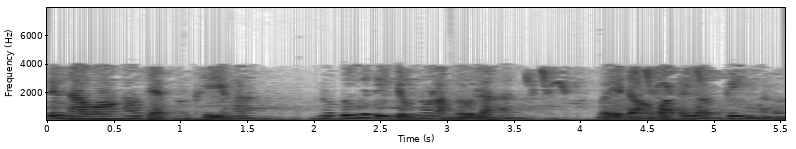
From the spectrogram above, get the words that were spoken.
chứ sao con nó sẽ thiện á nó đúng cái tiêu chuẩn nó làm người là hết. Bởi vì đó là qua cái lớp kiến mà thôi.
